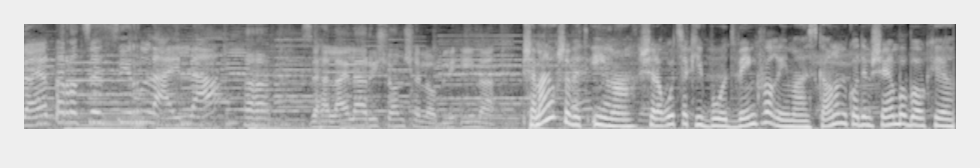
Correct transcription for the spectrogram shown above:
אולי אתה רוצה סיר לילה? זה הלילה הראשון שלו בלי אימא. שמענו עכשיו את אימא של ערוץ הכיבוד, ואם כבר אימא, הזכרנו מקודם שהיום בבוקר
